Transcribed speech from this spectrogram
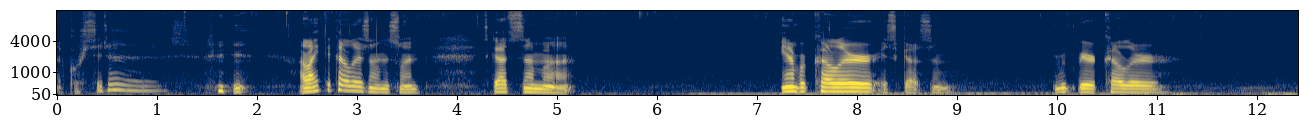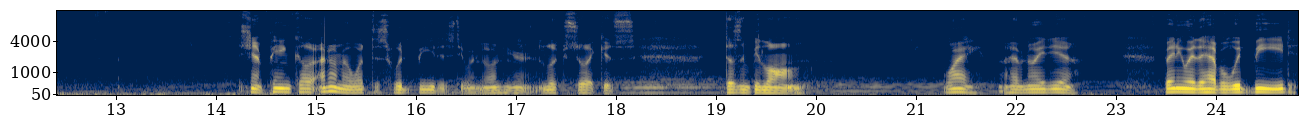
Of course it does. I like the colors on this one. It's got some uh, amber color. It's got some root beer color. Champagne color. I don't know what this wood bead is doing on here. It looks like it's it doesn't belong. Why? I have no idea. But anyway, they have a wood bead,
